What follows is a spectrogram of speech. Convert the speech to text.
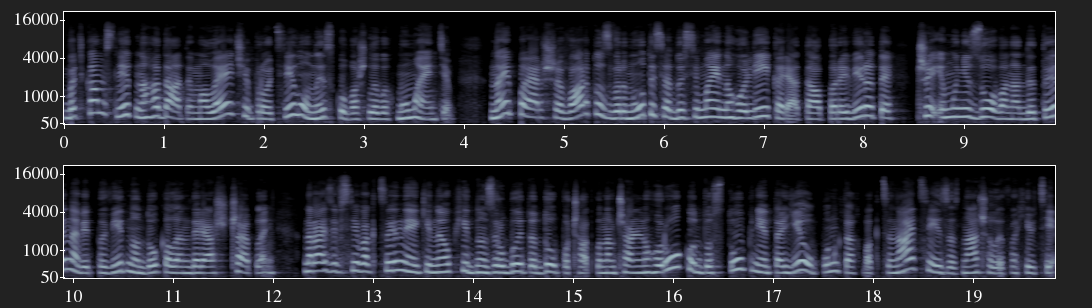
батькам слід нагадати малечі про цілу низку важливих моментів. Найперше варто звернутися до сімейного лікаря та перевірити, чи імунізована дитина відповідно до календаря щеплень. Наразі всі вакцини, які необхідно зробити до початку навчального року, доступні та є у пунктах вакцинації, зазначили фахівці.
